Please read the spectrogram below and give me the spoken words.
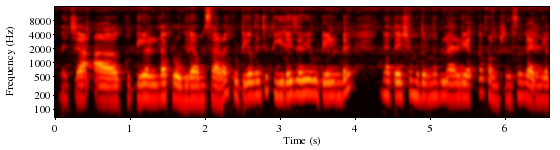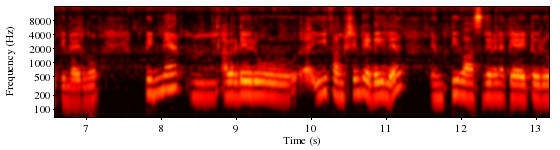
എന്ന് വെച്ചാൽ കുട്ടികളുടെ പ്രോഗ്രാംസാണ് കുട്ടികൾ എന്ന് വെച്ചാൽ തീരെ ചെറിയ കുട്ടികളുണ്ട്. പിന്നെ അത്യാവശ്യം മുതിർന്ന പിള്ളേരുടെയൊക്കെ ഫങ്ഷൻസും കാര്യങ്ങളൊക്കെ ഉണ്ടായിരുന്നു. പിന്നെ അവരുടെ ഒരു ഈ ഫങ്ഷന്റെ ഇടയിൽ എം ടി വാസുദേവനൊക്കെ ആയിട്ട് ഒരു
